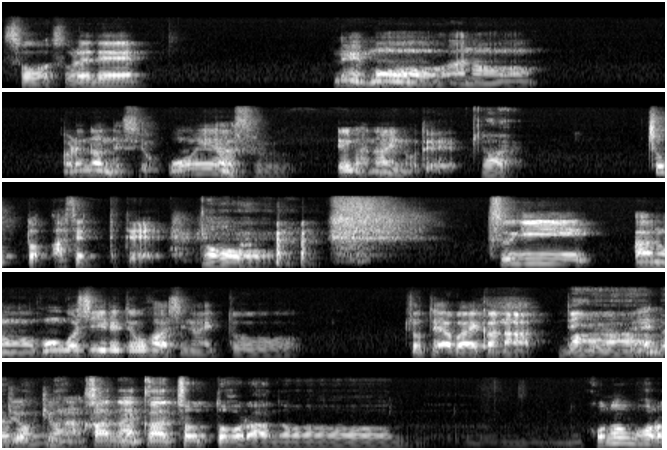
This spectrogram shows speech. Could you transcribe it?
そうそれでねもうあのあれなんですよオンエアする絵がないのではい。ちょっと焦ってて。次あの本腰入れてオファーしないとちょっとやばいかなっていうね、まあ、状況なんなですよね。かなかちょっとほら、あのーこのほら、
